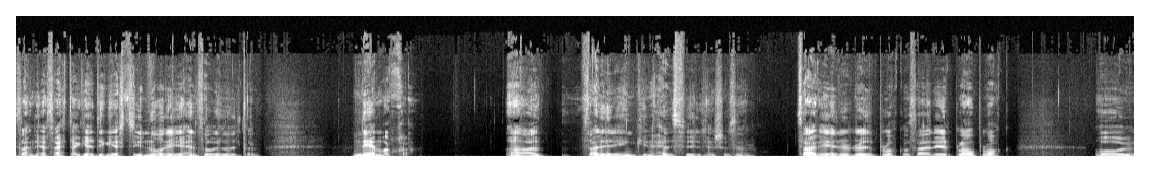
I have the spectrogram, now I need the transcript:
Þannig að þetta geti gert í Nóri ennþá auðvöldar nema hvað að það er engin hefð fyrir þessu þar. Þar eru rauðblokk og þar er bláblokk og,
